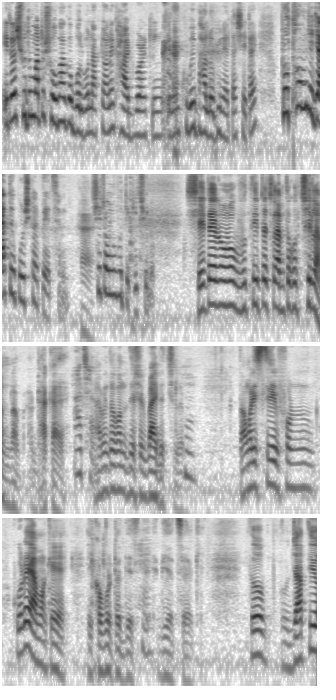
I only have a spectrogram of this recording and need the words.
এটা শুধুমাত্র সৌভাগ্য বলব না আপনি অনেক হার্ড ওয়ার্কিং এবং খুবই ভালো অভিনেতা সেটাই। প্রথম যে জাতীয় পুরস্কার পেয়েছেন হ্যাঁ। সেটা অনুভূতি কি ছিল? সেটার অনুভূতিটা ছিল আমি তখন ছিলাম না ঢাকায়। আচ্ছা। আমি তখন দেশের বাইরে ছিলাম। তো আমার স্ত্রী ফোন করে আমাকে এই খবরটা দিয়ে- হ্যাঁ। দিয়েছে আর কি। তো জাতীয়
